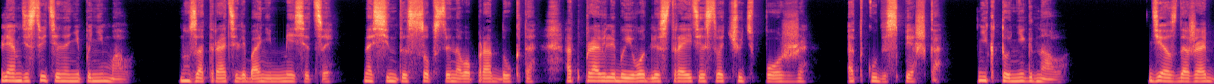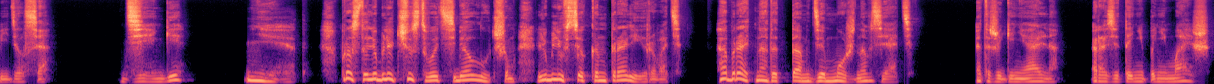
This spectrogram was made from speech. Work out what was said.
Лям действительно не понимал. Но затратили бы они месяцы на синтез собственного продукта, отправили бы его для строительства чуть позже. Откуда спешка? Никто не гнал. Диас даже обиделся. Деньги? Нет, просто люблю чувствовать себя лучшим, люблю все контролировать. А брать надо там, где можно взять. Это же гениально. Разве ты не понимаешь?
